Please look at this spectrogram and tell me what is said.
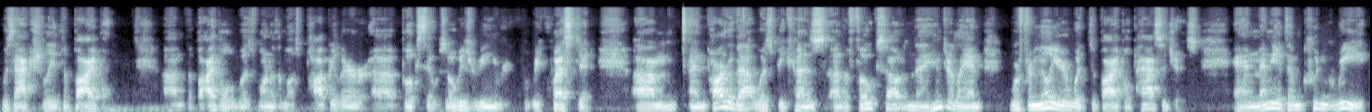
was actually the Bible. Um, the Bible was one of the most popular uh, books that was always being re requested. Um, and part of that was because uh, the folks out in the hinterland were familiar with the Bible passages, and many of them couldn't read.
